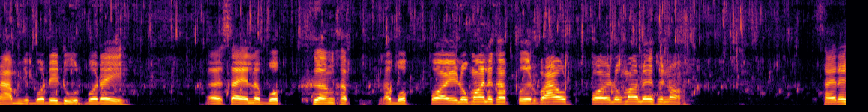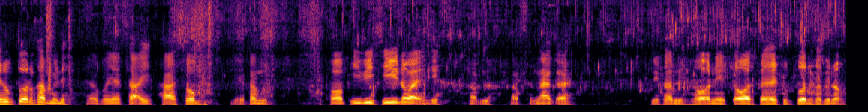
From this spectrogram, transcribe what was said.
น้ำนี่บ่ได้ดูดบ่ได้ใส่ระบบเครื่องครับ ระบบปล่อยลงมาเลยครับ เปิดวาล์วปล่อยลงมาเลยพี่น้อง ใส่ได้ทุกต้นครับนี่ดิเออพญาสายพาส้มนี่ครับนี่ทอ PVC หน่อยนี่ครับลักษณะกันนี่ครับนี่ทอนี่ต่อไปได้ทุกต้นครับพี่น้อง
